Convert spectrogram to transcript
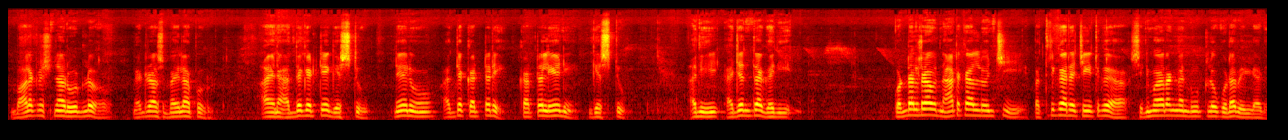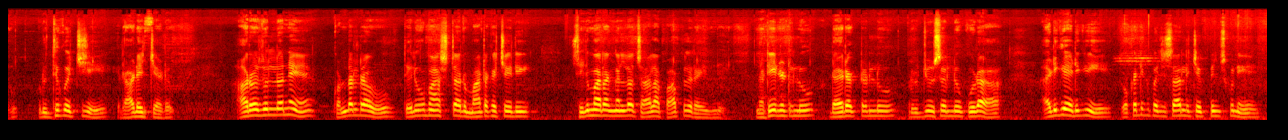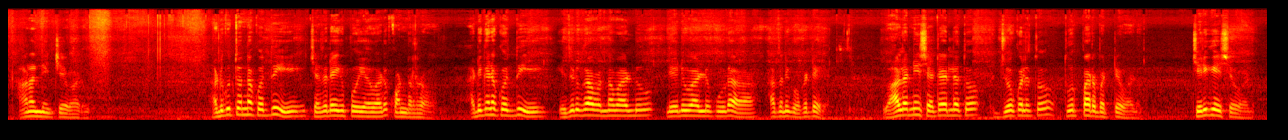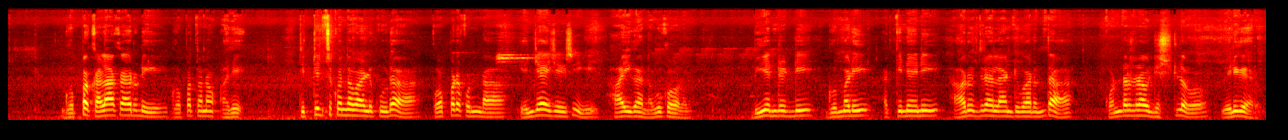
బాలకృష్ణ రోడ్లో మెడ్రాస్ బైలాపూర్. ఆయన అద్దెకట్టే గెస్టు. నేను అద్దె కట్టని కట్టలేని గెస్టు. అది అజంతా గది. కొండలరావు నాటకాల్లోంచి పత్రికా రచయితగా సినిమా రంగం రూట్లో కూడా వెళ్ళాడు. వృద్ధికొచ్చి రాడించాడు ఆ రోజుల్లోనే కొండలరావు తెలుగు మాస్టర్ మాట కచేరి సినిమా రంగంలో చాలా పాపులర్ అయింది. నటీనటులు డైరెక్టర్లు ప్రొడ్యూసర్లు కూడా అడిగి అడిగి ఒకటికి పదిసార్లు చెప్పించుకుని ఆనందించేవారు. అడుగుతున్న కొద్దీ చెదరేగిపోయేవాడు కొండలరావు. అడిగిన కొద్దీ ఎదురుగా ఉన్నవాళ్ళు లేనివాళ్ళు కూడా అతనికి ఒకటే. వాళ్ళని సెటైర్లతో జోకులతో తూర్పారబట్టేవాడు చెరిగేసేవాడు. గొప్ప కళాకారుడి గొప్పతనం అదే. తిట్టించుకున్న వాళ్ళు కూడా కోప్పడకుండా ఎంజాయ్ చేసి హాయిగా నవ్వుకోవడం. బిఎన్ రెడ్డి గుమ్మడి అక్కినేని ఆరుద్ర లాంటి వారంతా కొండలరావు లిస్టులో వెలిగారు.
